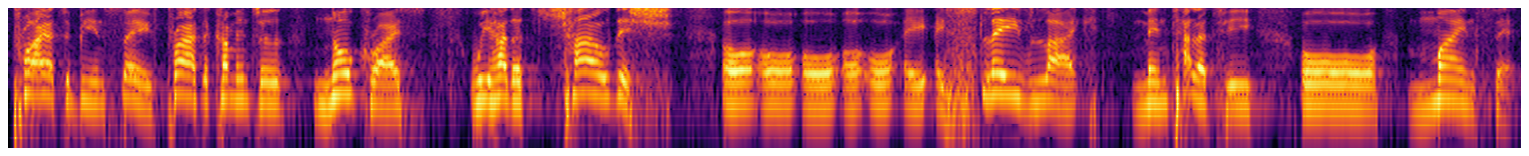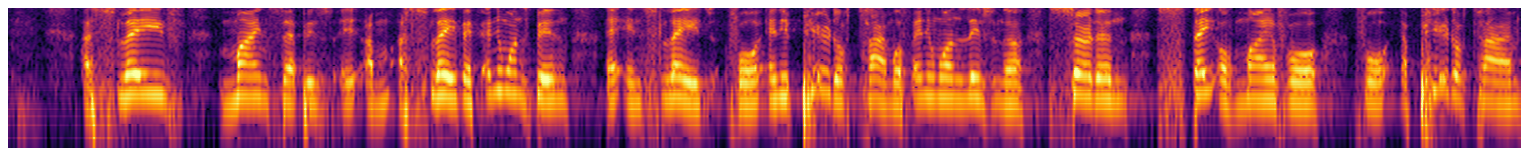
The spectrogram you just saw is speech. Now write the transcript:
prior to being saved, prior to coming to know Christ, we had a childish or, or, or, or a, a slave like mentality or mindset. A slave mindset is a, slave. If anyone's been uh, enslaved for any period of time, or if anyone lives in a certain state of mind for, for a period of time,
